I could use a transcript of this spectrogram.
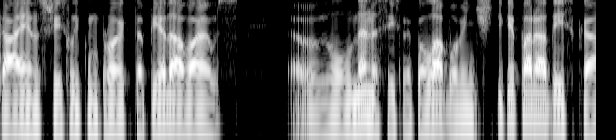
gājienas, šīs likuma projekta piedāvājums nu, nenesīs neko labu. Viņš tikai parādīs, ka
